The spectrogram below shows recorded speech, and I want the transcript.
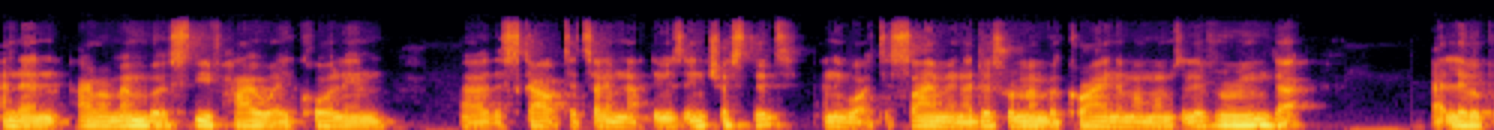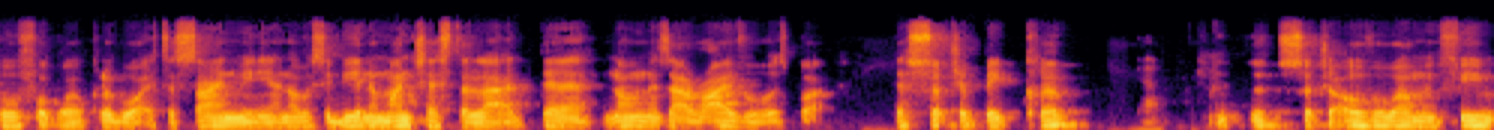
and then I remember Steve Heighway calling uh, the scout to tell him that he was interested and he wanted to sign me. And I just remember crying in my mom's living room that that Liverpool Football Club wanted to sign me. And obviously, being a Manchester lad, they're known as our rivals, but they're such a big club. Yeah. Such an overwhelming feel,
